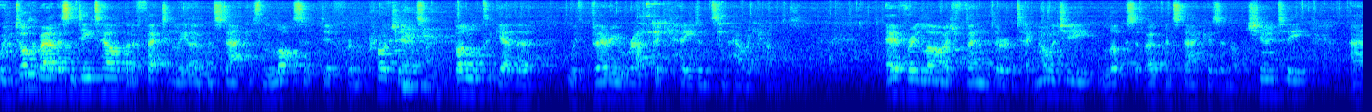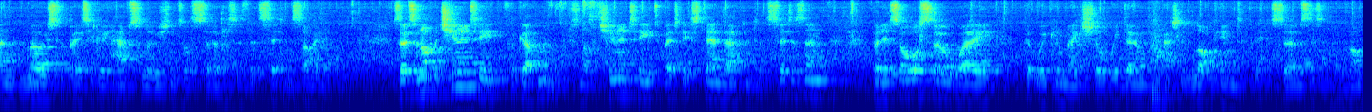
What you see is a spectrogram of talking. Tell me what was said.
we can talk about this in detail, but effectively OpenStack is lots of different projects bundled together with very rapid cadence in how it comes. Every large vendor of technology looks at OpenStack as an opportunity, and most basically have solutions or services that sit inside it. So it's an opportunity for government, it's an opportunity to basically extend out into the citizen, but it's also a way that we can make sure we don't actually lock into the services and on.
